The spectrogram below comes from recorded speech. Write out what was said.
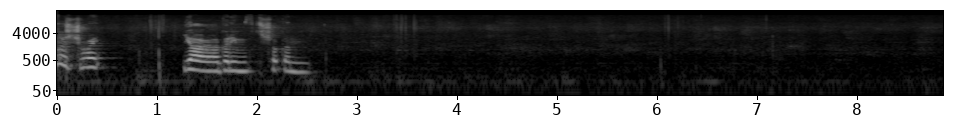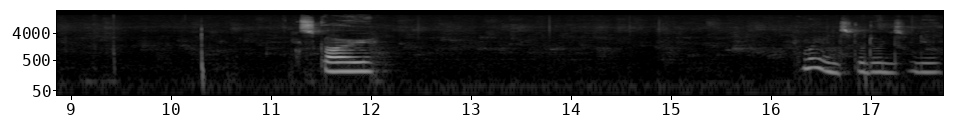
No, Yo, I got him with the shotgun. Let's go. Am I even still doing this video?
